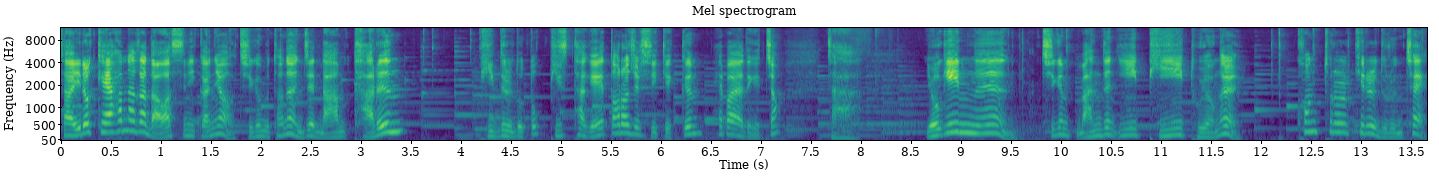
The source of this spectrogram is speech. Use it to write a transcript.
자 이렇게 하나가 나왔으니까요. 지금부터는 이제 남, 다른 비들도 또 비슷하게 떨어질 수 있게끔 해봐야 되겠죠? 자 여기 있는 지금 만든 이비 도형을 컨트롤 키를 누른 채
